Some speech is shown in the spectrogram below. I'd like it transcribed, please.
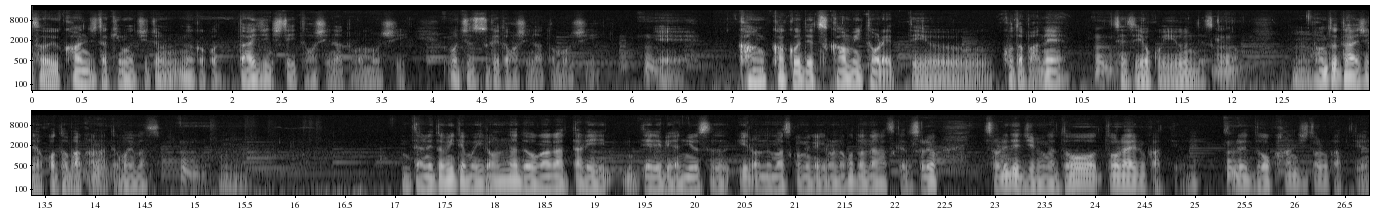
そういう感じた気持ちとなんかこう大事にしていってほしいなと思うし持ち続けてほしいなと思うし、うん、えー、感覚で掴み取れっていう言葉ね、うん、先生よく言うんですけど、うん、うん、本当に大事な言葉かなと思います、うん。インターネット見てもいろんな動画があったりテレビやニュースいろんなマスコミがいろんなことを流すけどそれをそれで自分がどう捉えるかっていうね。それでどう感じ取るかっていう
